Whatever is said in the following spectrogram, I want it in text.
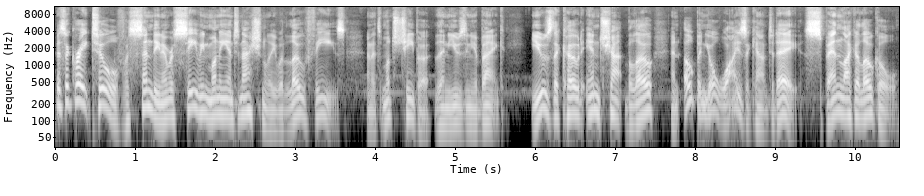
It's a great tool for sending and receiving money internationally with low fees, and it's much cheaper than using your bank. Use the code in chat below and open your Wise account today. Spend like a local.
